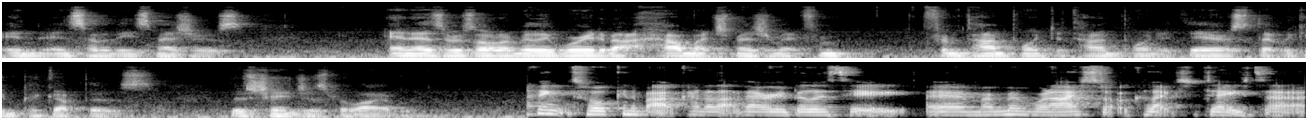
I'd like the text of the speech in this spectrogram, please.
in, in some of these measures and as a result i'm really worried about how much measurement from from time point to time point is there so that we can pick up those those changes reliably I think talking about kind of that variability, um, I remember when I started collecting data,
